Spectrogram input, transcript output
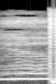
Yeah.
